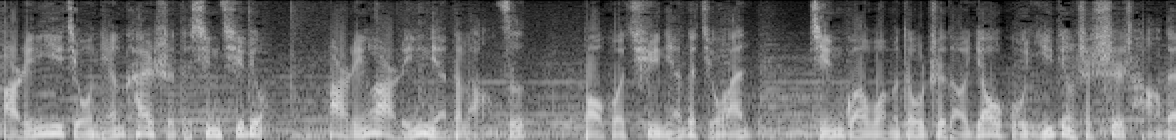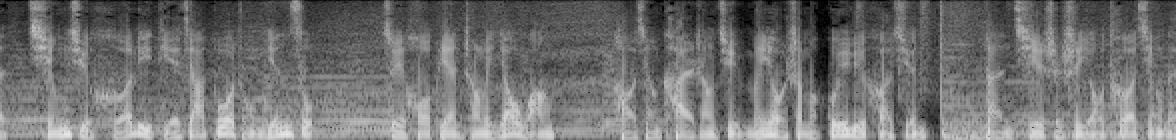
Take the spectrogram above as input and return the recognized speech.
二零一九年开始的星期六，二零二零年的朗姿，包括去年的久安。尽管我们都知道妖股一定是市场的情绪合力叠加多种因素。最后变成了妖王，好像看上去没有什么规律可循，但其实是有特性的。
